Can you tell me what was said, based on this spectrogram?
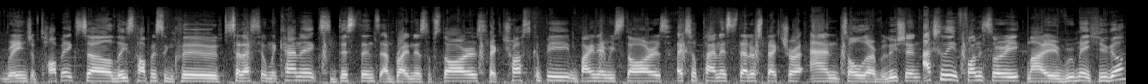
range of topics. So these topics include celestial mechanics, distance and brightness of stars, spectroscopy, binary stars, exoplanets, stellar spectra, and solar evolution. Actually, funny story, my roommate Hugo,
